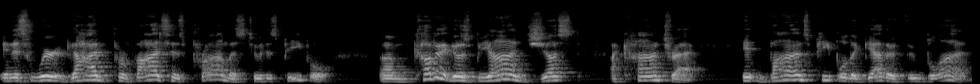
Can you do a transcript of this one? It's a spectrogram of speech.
And it's where God provides his promise to his people. Um, covenant goes beyond just a contract, it bonds people together through blood.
